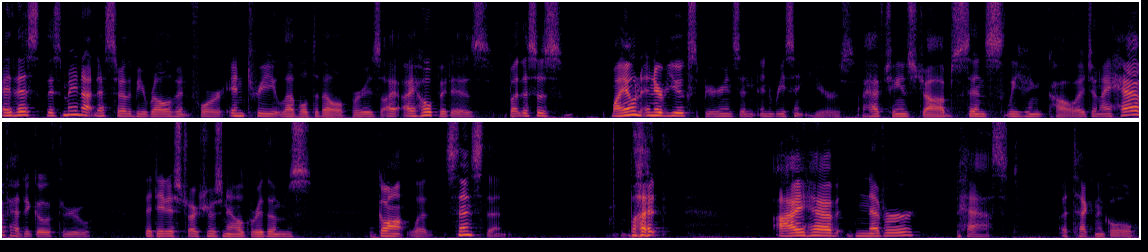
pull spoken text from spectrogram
And this this may not necessarily be relevant for entry level developers. I, I hope it is, but this is my own interview experience in, in recent years. I have changed jobs since leaving college, and I have had to go through the data structures and algorithms gauntlet since then. But I have never passed a technical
